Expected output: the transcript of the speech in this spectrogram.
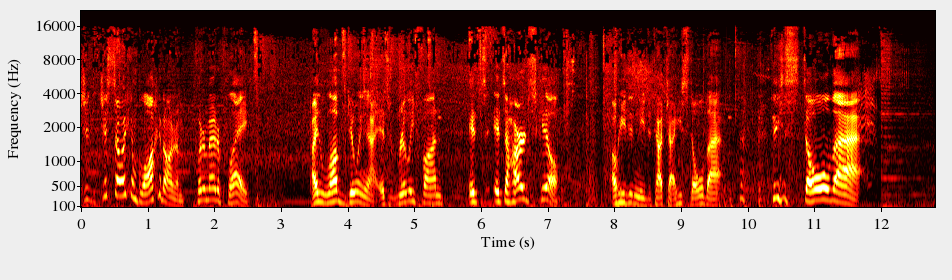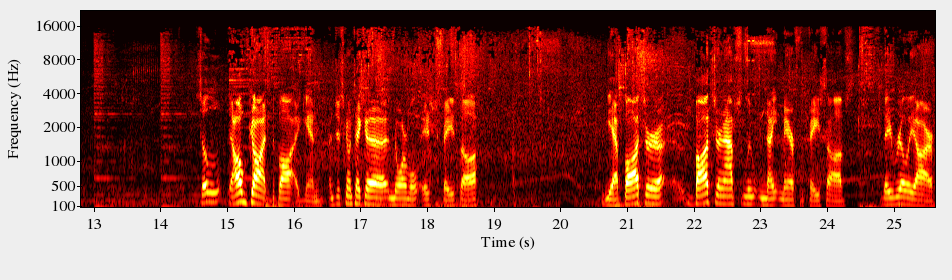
just, just so I can block it on them, put them out of play. I love doing that. It's really fun. It's it's a hard skill. Oh, he didn't need to touch that. He stole that. he stole that. So, oh god, the bot again. I'm just going to take a normal-ish face off. Yeah, bots are bots are an absolute nightmare for face-offs. They really are.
